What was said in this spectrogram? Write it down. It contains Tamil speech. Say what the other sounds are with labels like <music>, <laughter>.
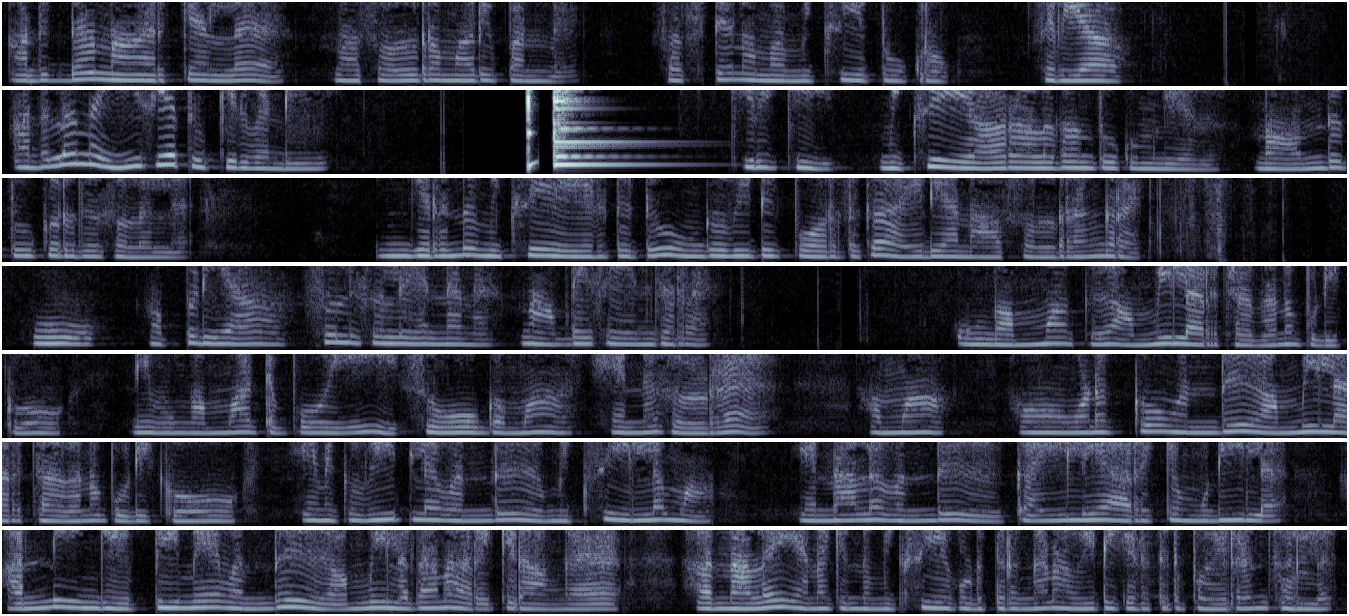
அதுக்கு தான் நான் இருக்கேன்ல. நான் சொல்கிற மாதிரி பண்ணு. ஃபஸ்ட்டு நம்ம மிக்சியை தூக்குறோம். சரியா? அதெல்லாம் நான் ஈஸியாக தூக்கிடுவேன்டி. கிறுக்கி மிக்சியை யாரால தான் தூக்க முடியாது. நான் அந்த தூக்குறது சொல்லலை. இங்கேருந்து மிக்சியை எடுத்துட்டு உங்கள் வீட்டுக்கு போகிறதுக்கு ஐடியா நான் சொல்கிறேங்கிறேன் ஓ அப்படியா? சொல்லி சொல்லி என்னென்ன. நான் அப்படியே செஞ்சிட்றேன். உங்கள் அம்மாவுக்கு அம்மியில் அரைச்சா தானே பிடிக்கும்? நீ உங்கள் அம்மாட்ட போய் சோகமாக என்ன சொல்கிற அம்மா உனக்கும் வந்து அம்மியில் அரைச்சா தானே பிடிக்கும்? எனக்கு வீட்டில் வந்து மிக்ஸி இல்லைம்மா. என்னால் வந்து கையிலே அரைக்க முடியல அண்ணி இங்கே எப்பயுமே வந்து அம்மியில் தானே அரைக்கிறாங்க அதனால எனக்கு இந்த மிக்ஸியை கொடுத்துருங்க நான் வீட்டுக்கு எடுத்துகிட்டு சொல்லு.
